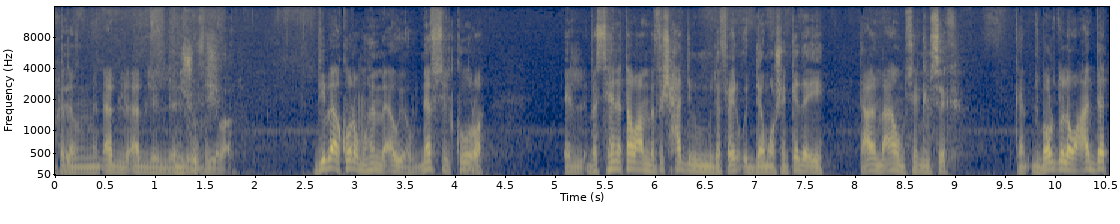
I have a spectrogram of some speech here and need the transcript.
خدها من قبل قبل نشوف. اللي بعده. دي بقى كره مهمة قوي قوي. نفس الكورة ال... بس هنا طبعا ما فيش حد من المدافعين قدامه. عشان كده إيه؟ تعامل معاه ومسكها امسكها كان برضه لو عدت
